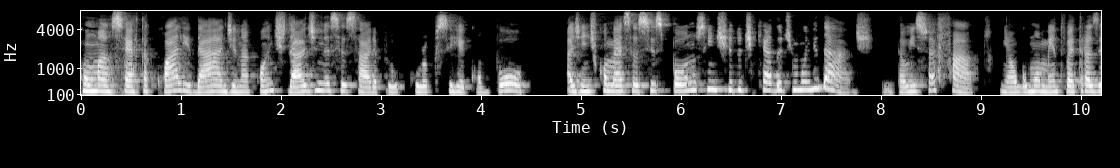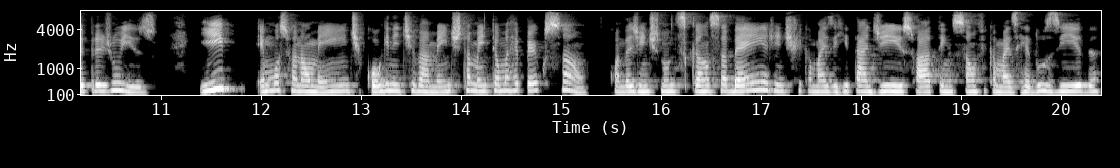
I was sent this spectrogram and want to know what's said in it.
com uma certa qualidade na quantidade necessária para o corpo se recompor, a gente começa a se expor no sentido de queda de imunidade. Então, isso é fato. Em algum momento vai trazer prejuízo. E emocionalmente, cognitivamente, também tem uma repercussão. Quando a gente não descansa bem, a gente fica mais irritadiço, a atenção fica mais reduzida,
